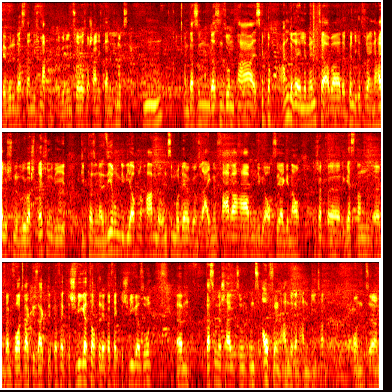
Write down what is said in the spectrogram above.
Der würde das dann nicht machen. Der würde den Service wahrscheinlich dann nicht nutzen. Mhm. Und das sind, das sind so ein paar, es gibt noch ein paar andere Elemente, aber da könnte ich jetzt wahrscheinlich eine halbe Stunde drüber sprechen, wie die Personalisierung, die wir auch noch haben bei uns im Modell, wir unsere eigenen Fahrer haben, die wir auch sehr genau, ich habe äh, gestern äh, beim Vortrag gesagt, die perfekte Schwiegertochter, der perfekte Schwiegersohn, ähm, das unterscheidet uns auch von den anderen Anbietern. Und ähm,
